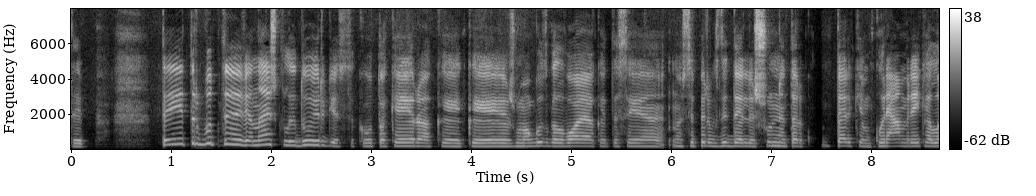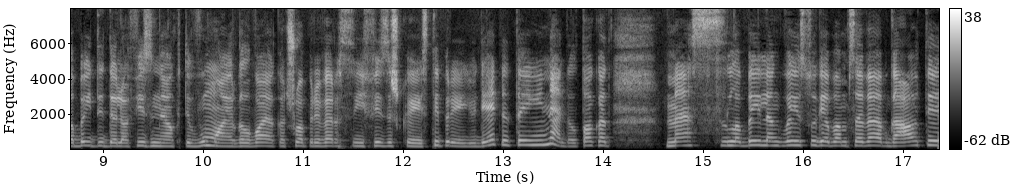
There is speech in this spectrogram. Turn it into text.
taip tai turbūt viena iš klaidų irgi sakau tokia yra kai kai žmogus galvoja kad jisai nusipirks didelį šunį tar tarkim kuriam reikia labai didelio fizinio aktyvumo ir galvoja kad šuo privers jį fiziškai stipriai judėti tai ne dėl to kad mes labai lengvai sugebam save apgauti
